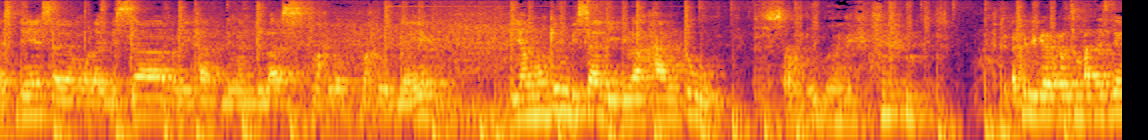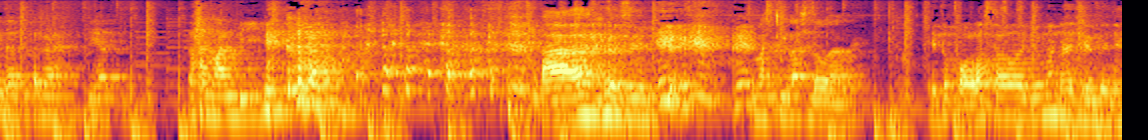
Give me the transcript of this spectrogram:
SD, saya mulai bisa melihat dengan jelas makhluk-makhluk gaib yang mungkin bisa dibilang hantu. serem juga nih Aku juga kelas 4 SD udah pernah lihat orang mandi. parah sih Cuma sekilas doang. itu polos atau gimana ceritanya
